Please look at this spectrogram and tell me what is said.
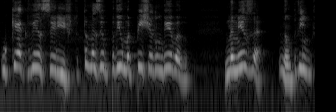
O que é que vem ser isto? Então, mas eu pedi uma picha de um bêbado. Na mesa, não pedimos.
